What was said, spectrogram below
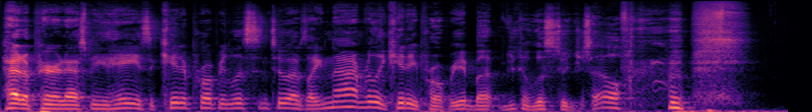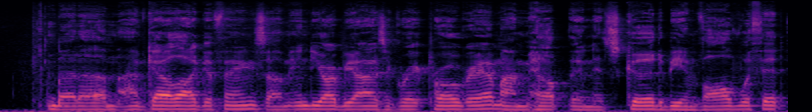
Had a parent ask me, "Hey, is it kid appropriate to listen to?" I was like, "Not really kid appropriate, but you can listen to it yourself." but um, I've got a lot of good things. Um, RBI is a great program. I'm helped, and it's good to be involved with it.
